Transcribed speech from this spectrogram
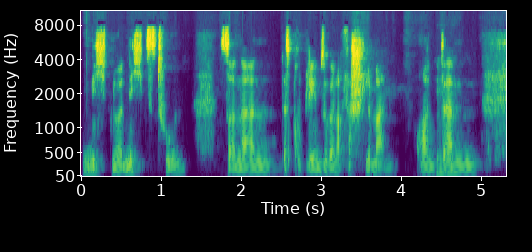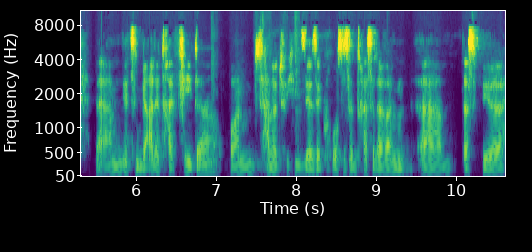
nicht nur nichts tun, sondern das Problem sogar noch verschlimmern. Und mhm. dann, ähm, jetzt sind wir alle drei Väter und haben natürlich ein sehr, sehr großes Interesse daran, ähm, dass wir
